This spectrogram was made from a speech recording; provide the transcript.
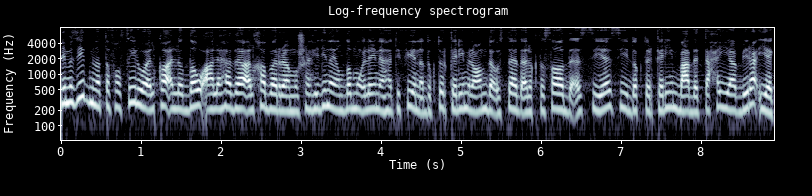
لمزيد من التفاصيل وإلقاء للضوء على هذا الخبر مشاهدينا ينضم إلينا هاتفيا الدكتور كريم العمدة أستاذ الاقتصاد السياسي. دكتور كريم بعد التحية برأيك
